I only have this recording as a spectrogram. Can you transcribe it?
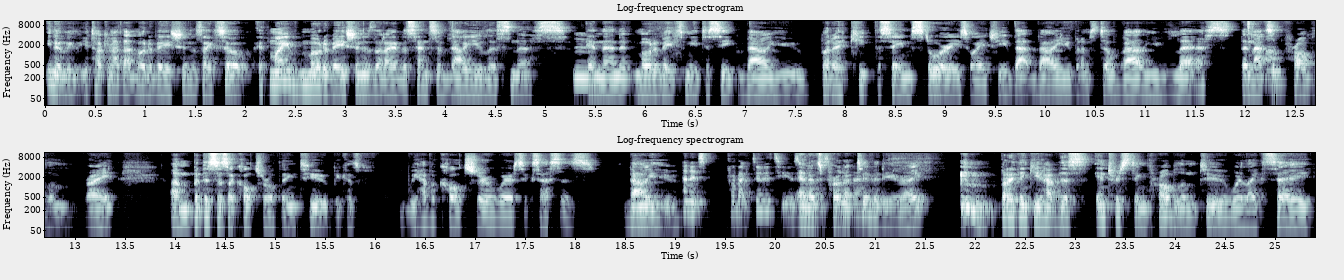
you know, you're talking about that motivation. It's like, so if my motivation is that I have a sense of valuelessness mm. and then it motivates me to seek value, but I keep the same story. So I achieve that value, but I'm still valueless, then that's oh. a problem, right? Um, but this is a cultural thing too, because we have a culture where success is value. And it's productivity as and well. And it's productivity, right? but I think you have this interesting problem too, where like, say,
